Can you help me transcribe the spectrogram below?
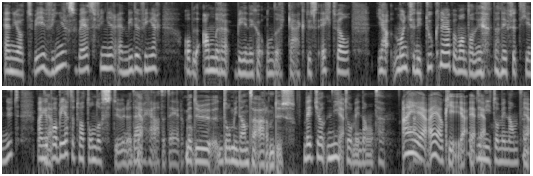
en jouw twee vingers, wijsvinger en middenvinger, op de andere benige onderkaak. Dus echt wel, ja, het mondje niet toeknijpen, want dan, dan heeft het geen nut. Maar je Ja. probeert het wat te ondersteunen. Daar Ja. gaat het eigenlijk Met om. uw dominante arm dus. Met jouw niet-dominante. Ah ja, ja, ah, ja oké. Ja, ja, De niet-dominante.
